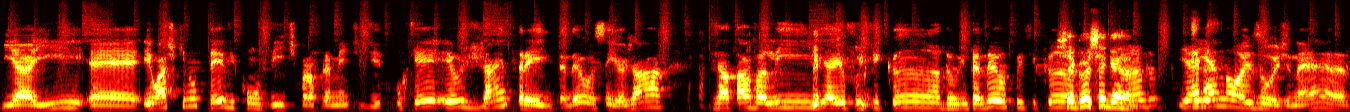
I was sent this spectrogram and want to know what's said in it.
E aí é, eu acho que não teve convite propriamente dito, porque eu já entrei, entendeu? Assim, eu já já estava ali, aí eu fui ficando, entendeu? Fui ficando. Chegou fui chegando. Ficando, e aí é nós hoje, né?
